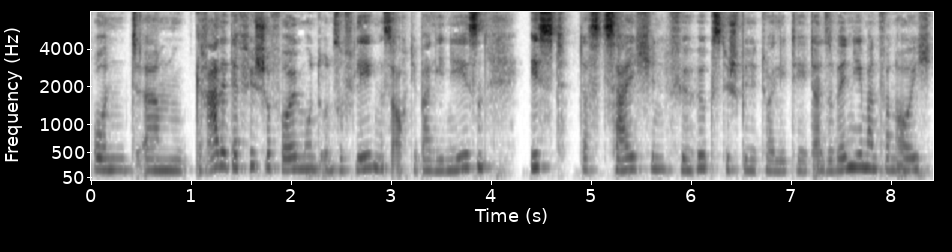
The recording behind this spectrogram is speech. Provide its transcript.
und ähm, gerade der Fische Vollmond und so pflegen es auch die Balinesen ist das Zeichen für höchste Spiritualität. Also wenn jemand von euch,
